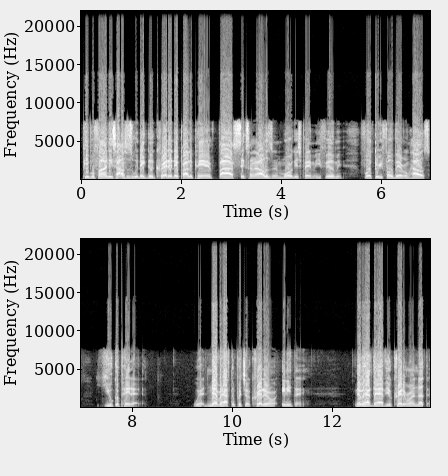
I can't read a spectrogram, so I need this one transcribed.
people find these houses with their good credit, they probably paying five, six hundred dollars in a mortgage payment. You feel me? For a three, four bedroom house, you could pay that where never have to put your credit on anything. Never have to have your credit run nothing.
